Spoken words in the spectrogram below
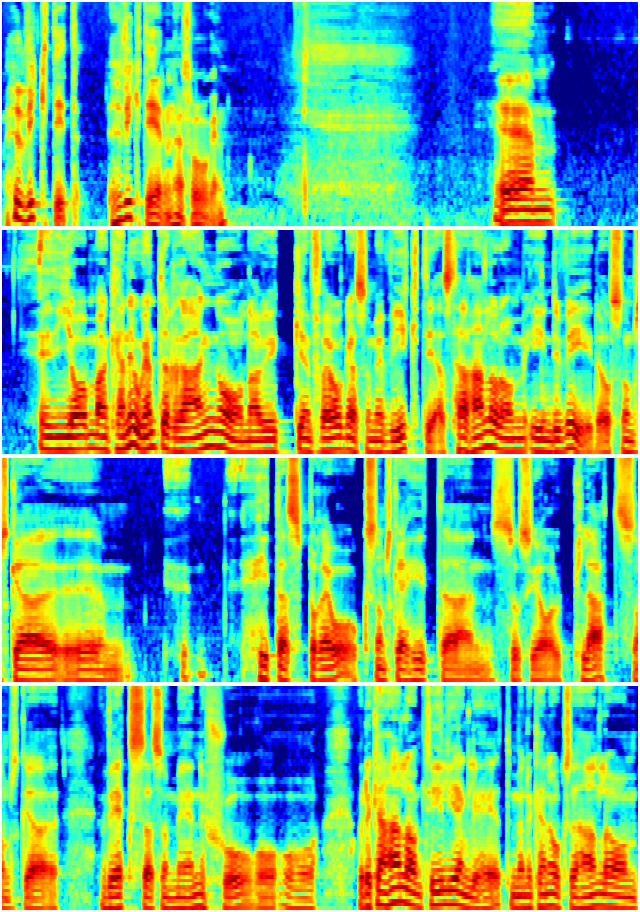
hur, viktigt, hur viktig är den här frågan? Um, Ja, man kan nog inte rangordna vilken fråga som är viktigast. Här handlar det om individer som ska eh, hitta språk, som ska hitta en social plats, som ska växa som människor. Och, och, och, det kan handla om tillgänglighet men det kan också handla om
